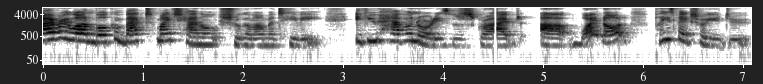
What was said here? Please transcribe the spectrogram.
Hi everyone, welcome back to my channel Sugar Mamma TV. If you haven't already subscribed, uh, why not? Please make sure you do.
